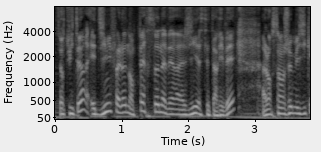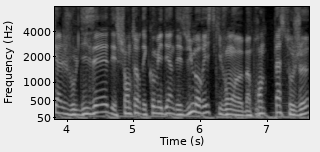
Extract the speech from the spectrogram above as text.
sur Twitter et Jimmy Fallon en personne avait réagi à cette arrivée. Alors c'est un jeu musical, je vous le disais, des chanteurs, des comédiens, des humoristes qui vont euh, ben, prendre place au jeu.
